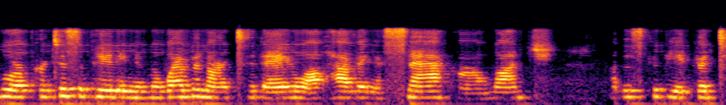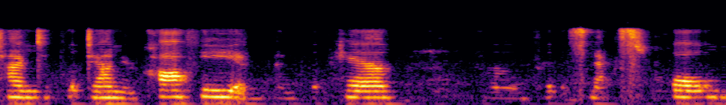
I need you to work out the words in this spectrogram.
who are participating in the webinar today while having a snack or a lunch, uh, this could be a good time to put down your coffee and, and prepare um, for this next poll.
